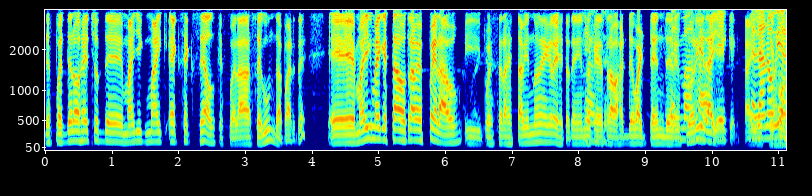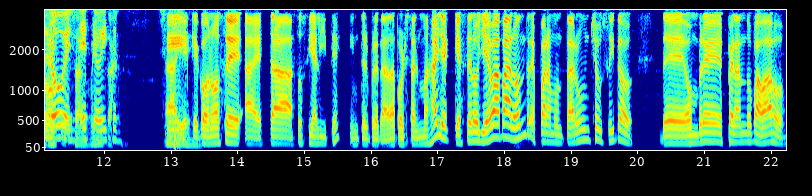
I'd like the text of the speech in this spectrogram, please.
después de los hechos de Magic Mike XXL, que fue la segunda parte, eh, Magic Mike está otra vez pelado y pues se las está viendo negras y está teniendo que trabajar de bartender Salma en Florida. Y Hayek. es que, ahí Es la novia de Robert, este, ¿viste? Ahí es que conoce a esta socialite interpretada por Salma Hayek, que se lo lleva para Londres para montar un showcito de hombres esperando para abajo.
